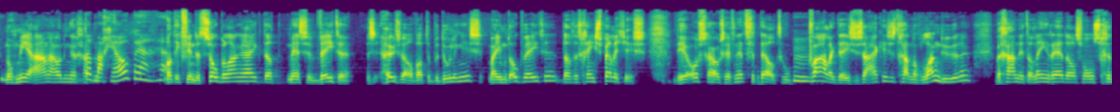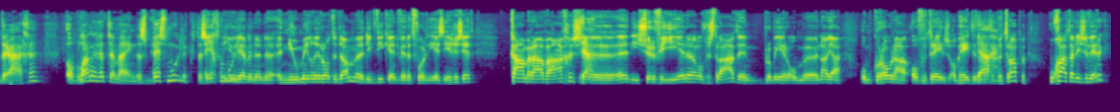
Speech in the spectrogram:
nog meer aanhoudingen gaan Dat doen. mag je hopen, ja. ja. Want ik vind het zo belangrijk dat mensen weten heus wel wat de bedoeling is. Maar je moet ook weten dat het geen spelletje is. De heer Osterhaus heeft net verteld hoe Hmm. kwalijk deze zaak is. Het gaat nog lang duren. We gaan dit alleen redden als we ons gedragen. Op langere termijn. Dat is best moeilijk. Dat is echt een jullie moeilijke... hebben een, eh, een nieuw middel in Rotterdam. Uh, dit weekend werd het voor het eerst ingezet. Camerawagens Ja. eh, die surveilleren over straat en proberen om, eh, nou ja, om corona-overtreders op hete dag Ja. te betrappen. Hoe gaat dat in zijn werk?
